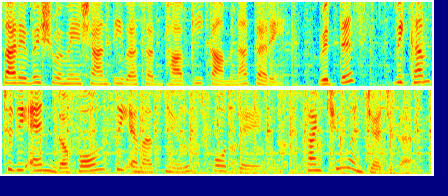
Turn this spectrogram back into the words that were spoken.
सारे विश्व में शांति व सद्भाव की कामना करें। With this, we come to the end of all CMS news for today. Thank you and Jai Jagat.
